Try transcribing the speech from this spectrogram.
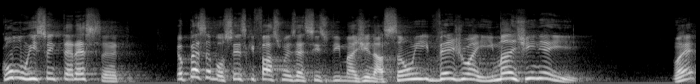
como isso é interessante. Eu peço a vocês que façam um exercício de imaginação e vejam aí, imagine aí, não é?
